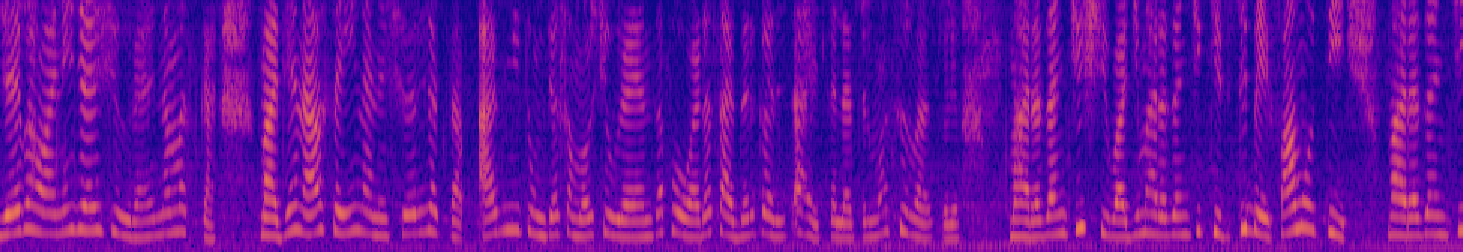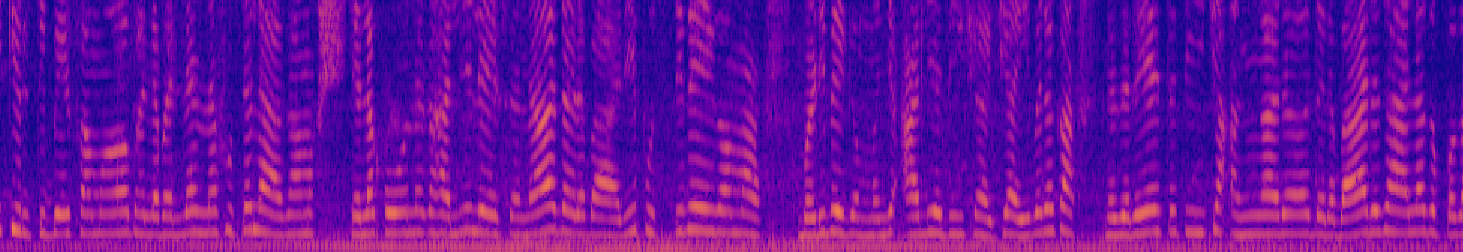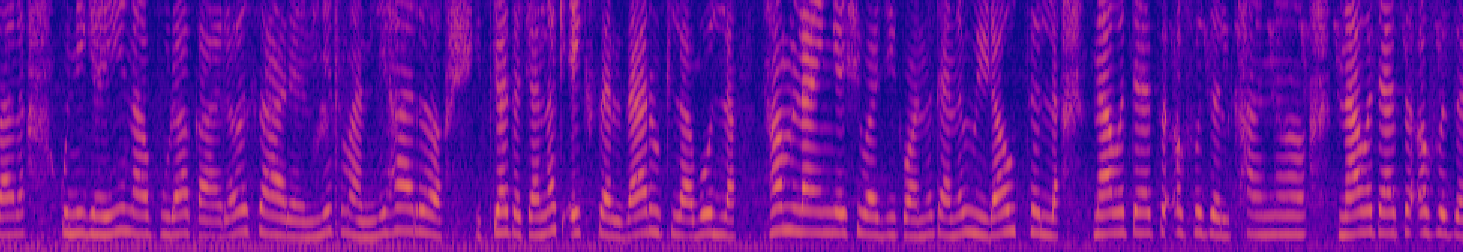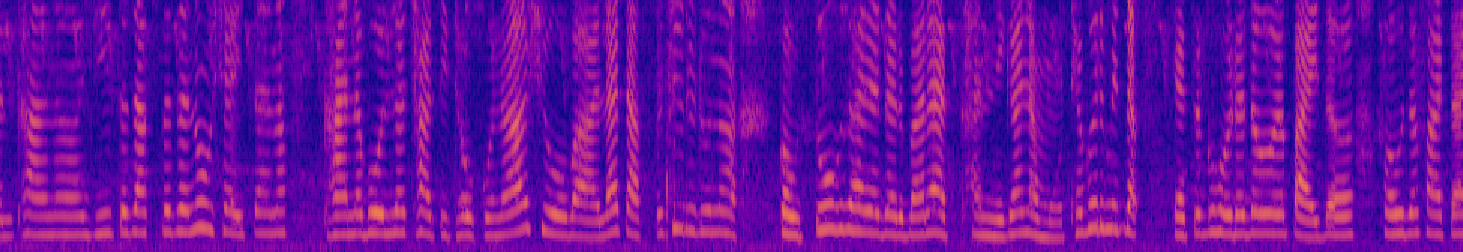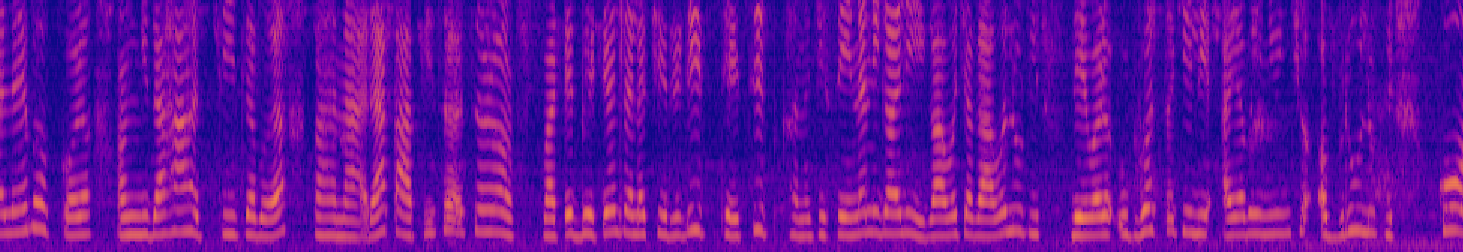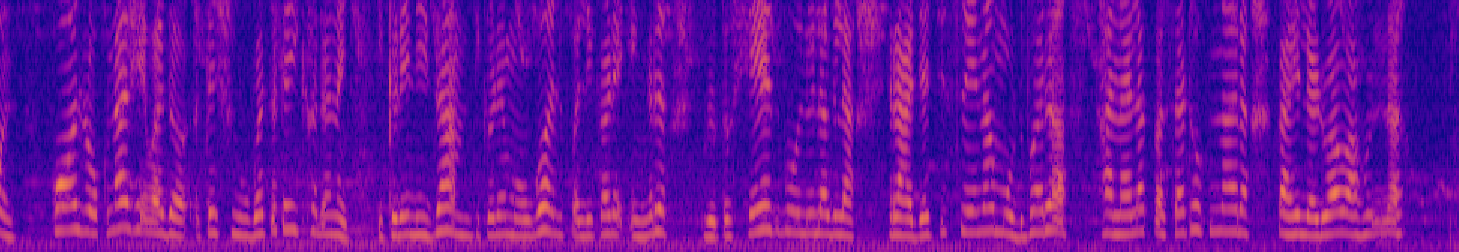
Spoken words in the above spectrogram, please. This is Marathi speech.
जय भवानी जय शिवराय. नमस्कार. माझे नाव सई ज्ञानेश्वर जगताप. आज मी तुमच्यासमोर शिवरायांचा पोवाडा सादर करीत आहे. चला तर मग सुरुवात करूया. महाराजांची शिवाजी महाराजांची कीर्ती बेफाम होती. महाराजांची कीर्ती बेफाम भल्या भल्यांना फुटला घाम याला कोण घालिले? सना दरबारी पुस्ती बेगम. बडी बेगम म्हणजे आली आदिलशहाची आई. बरं का? नजरेत तिच्या अंगार दरबार झाला गप्पगार. कुणी घेईना पुढाकार साऱ्यांनीच मानली हार. इतक्यात अचानक एक सरदार उठला बोलला हम लाएंगे शिवाजी कौन? त्यानं विडा उचलला. नाव त्याचं अफजल खान. नाव त्याचं अफजल खान. जीत जागतं जणू शैतान. खान बोलला छाती ठोकून शोभाला टाकतं चिरडून. कौतुक झालं दरबारात. खान निघाला मोठ्या गरमीत. याचं घोडं दवळ पायदळ फौज फाटाले भक्कळ अंगी दहा हत्तीचं बळ पाहणारा कापी चळचळ. वाटेत भेटेल त्याला चिरडीत ठेचीत खानाची सेना निघाली गावाच्या गावं लुटली देवळं उद्ध्वस्त केली आया बहिणींची अब्रू लुटली. कोण? कोण रोखणार हे वादळ? ते शुभाचं काही खरं नाही. इकडे निजाम तिकडे मोगल पलीकडे इंग्रज. जो तो हेच बोलू लागला. राजाची सेना मुठभर. खानाला कसा ठोकणार? काही लढवा वाहून न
